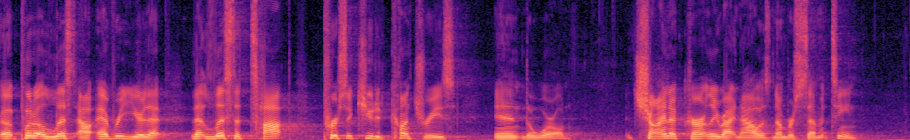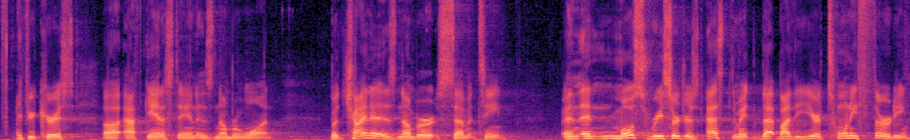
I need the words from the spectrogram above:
uh, put a list out every year that, that lists the top persecuted countries in the world. China currently, right now, is number 17. If you're curious, uh, Afghanistan is number one. But China is number 17. And, and most researchers estimate that by the year 2030,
